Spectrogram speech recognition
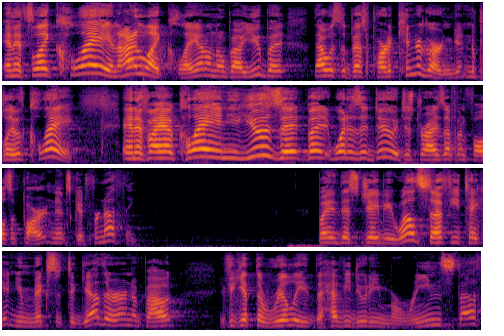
And it's like clay, and I like clay. I don't know about you, but that was the best part of kindergarten, getting to play with clay. And if I have clay and you use it, but what does it do? It just dries up and falls apart, and it's good for nothing. But this JB Weld stuff, you take it and you mix it together, and about, if you get the really, the heavy duty marine stuff,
